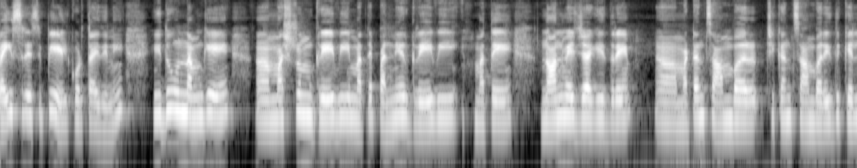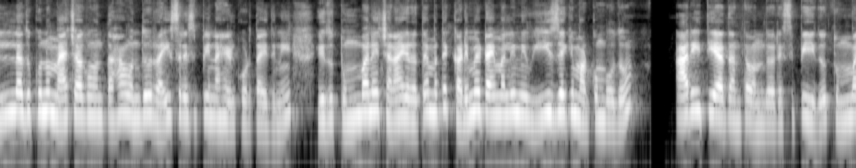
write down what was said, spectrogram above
ರೈಸ್ ರೆಸಿಪಿ ಹೇಳ್ಕೊಡ್ತಾ ಇದ್ದೀನಿ. ಇದು ನಮಗೆ ಮಶ್ರೂಮ್ ಗ್ರೇವಿ ಮತ್ತು ಪನ್ನೀರ್ ಗ್ರೇವಿ ಮತ್ತು ನಾನ್ ವೆಜ್ ಆಗಿದ್ದರೆ ಮಟನ್ ಸಾಂಬಾರ್, ಚಿಕನ್ ಸಾಂಬಾರ್ ಇದಕ್ಕೆಲ್ಲದಕ್ಕೂ ಮ್ಯಾಚ್ ಆಗುವಂತಹ ಒಂದು ರೈಸ್ ರೆಸಿಪಿನ ಹೇಳ್ಕೊಡ್ತಾ ಇದ್ದೀನಿ. ಇದು ತುಂಬಾ ಚೆನ್ನಾಗಿರುತ್ತೆ. ಮತ್ತು ಕಡಿಮೆ ಟೈಮಲ್ಲಿ ನೀವು ಈಸಿಯಾಗಿ ಮಾಡ್ಕೊಬೋದು. ಆ ರೀತಿಯಾದಂಥ ಒಂದು ರೆಸಿಪಿ ಇದು. ತುಂಬಾ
